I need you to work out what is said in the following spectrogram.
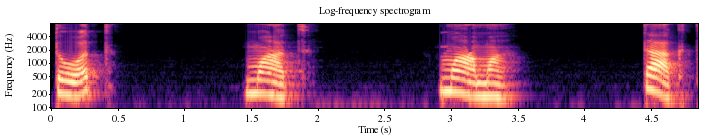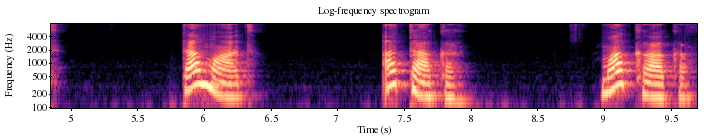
Тот? мат, мама, такт, томат, атака, макака.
